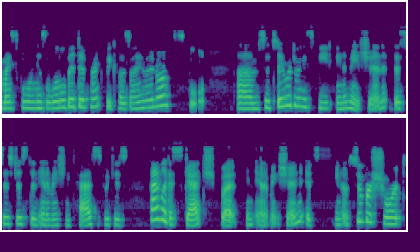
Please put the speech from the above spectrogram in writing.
my schooling is a little bit different because I am in art school. Um, so today we're doing a speed animation. This is just an animation test, which is kind of like a sketch, but in animation. It's, you know, super short,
